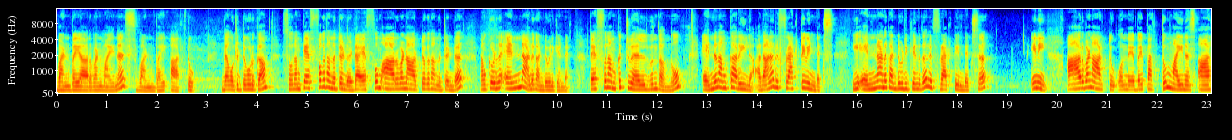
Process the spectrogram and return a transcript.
one by R one minus one by R two ഇത് അങ്ങോട്ട് ഇട്ട് കൊടുക്കാം സോ നമുക്ക് എഫ് ഒക്കെ തന്നിട്ടുണ്ട് കേട്ടോ. എഫും ആർ വൺ ആർ ടു ഒക്കെ തന്നിട്ടുണ്ട്. നമുക്ക് ഇവിടുന്ന് എൻ ആണ് കണ്ടുപിടിക്കേണ്ടത്. അപ്പോൾ എഫ് നമുക്ക് ട്വൽവും തന്നു. എൻ നമുക്കറിയില്ല. അതാണ് റിഫ്രാക്റ്റീവ് ഇൻഡെക്സ് ഈ എൻ ആണ് കണ്ടുപിടിക്കേണ്ടത് റിഫ്രാക്റ്റീവ് ഇൻഡെക്സ് ഇനി ആർ വൺ ആർ ടു ഒന്ന് ബൈ പത്തും മൈനസ് ആർ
